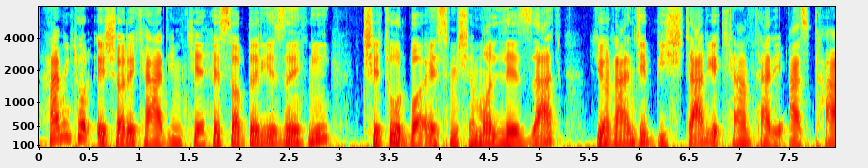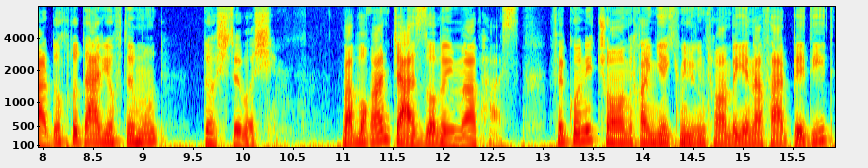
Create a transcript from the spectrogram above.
همینطور اشاره کردیم که حسابداری ذهنی چطور باعث میشه ما لذت یا رنج بیشتر یا کمتری از پرداخت و دریافتمون داشته باشیم. و واقعا جذاب این مپ هست. فکر کنید شما می‌خواین یک میلیون تومن به یه نفر بدید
